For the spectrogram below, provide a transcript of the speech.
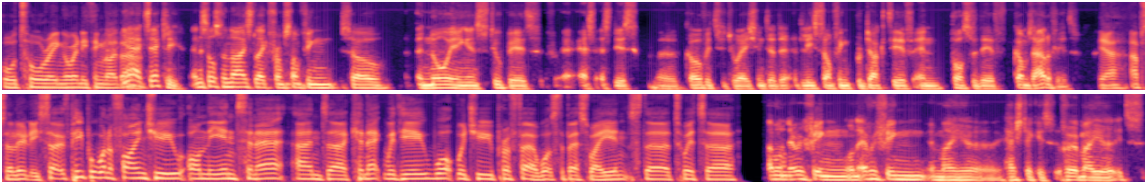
or touring or anything like that. Yeah, exactly. And it's also nice, like from something so annoying and stupid as, as this uh, COVID situation, that at least something productive and positive comes out of it. Yeah, absolutely. So, if people want to find you on the internet and uh, connect with you, what would you prefer? What's the best way? Insta, Twitter, I'm on everything. On everything, my uh, hashtag is for my uh, its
